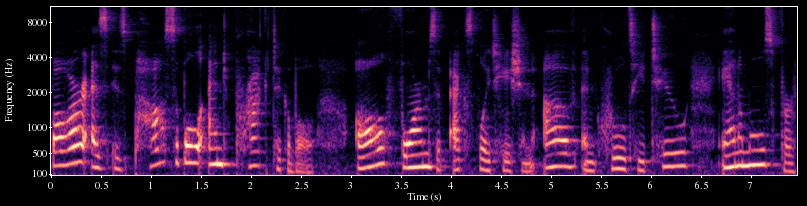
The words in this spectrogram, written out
far as is possible and practicable, all forms of exploitation of and cruelty to animals for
